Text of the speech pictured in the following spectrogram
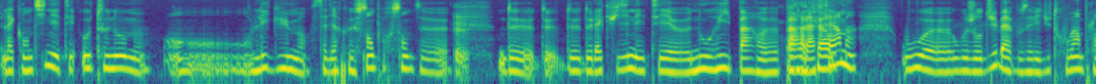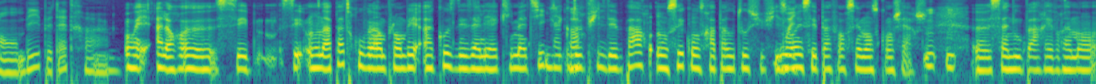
la cantine était autonome en légumes, c'est-à-dire que 100% de, de, de, de, la cuisine était euh, nourrie par, euh, par, la, ferme, ou, aujourd'hui bah, vous avez dû trouver un plan B peut-être Oui, alors c'est, c'est, on n'a pas trouvé un plan B à cause des aléas climatiques. Depuis le départ, on sait qu'on ne sera pas autosuffisant et c'est pas forcément ce qu'on cherche. Mm, mm. ça nous paraît vraiment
